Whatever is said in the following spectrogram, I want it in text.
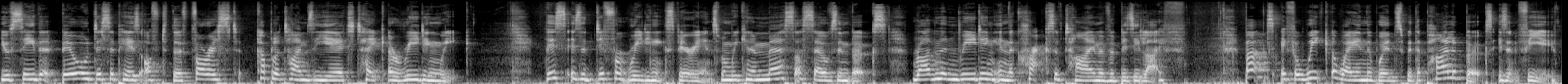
you'll see that Bill disappears off to the forest a couple of times a year to take a reading week. This is a different reading experience when we can immerse ourselves in books rather than reading in the cracks of time of a busy life. But if a week away in the woods with a pile of books isn't for you,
